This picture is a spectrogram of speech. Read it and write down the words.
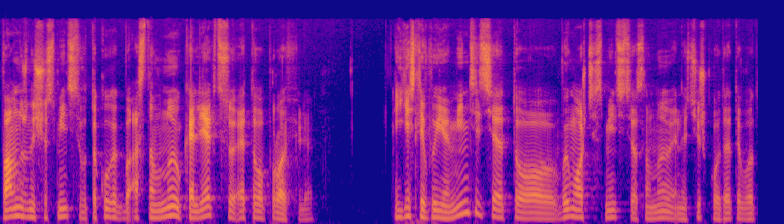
вам нужно еще сминтить вот такую как бы основную коллекцию этого профиля. Если вы ее минтите, то вы можете сменить основную nft вот этой вот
